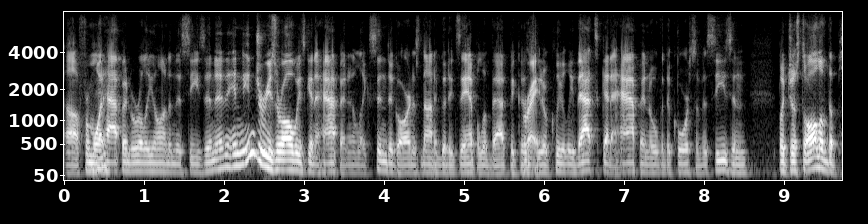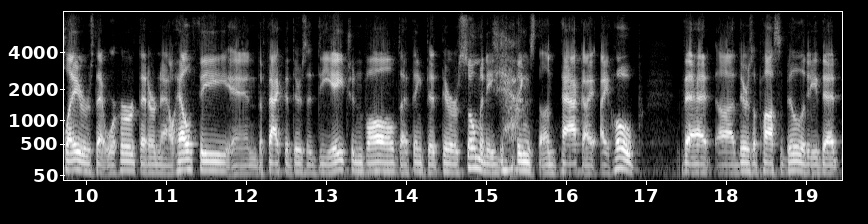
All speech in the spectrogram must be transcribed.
uh, from what mm-hmm. happened early on in the season, and, and injuries are always going to happen. And like Syndergaard is not a good example of that because right. you know clearly that's going to happen over the course of a season. But just all of the players that were hurt that are now healthy, and the fact that there's a DH involved, I think that there are so many yeah. things to unpack. I, I hope that uh, there's a possibility that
